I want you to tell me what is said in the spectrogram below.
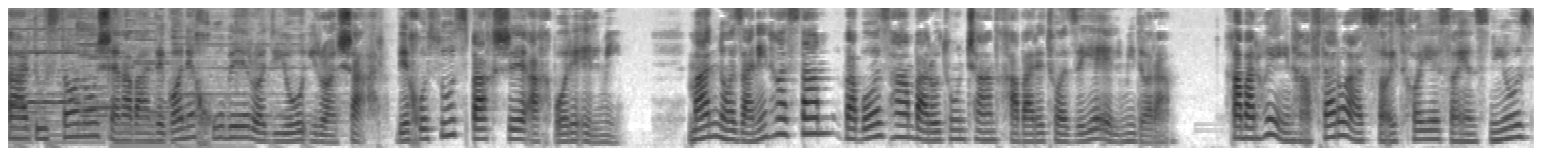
بر دوستان و شنوندگان خوب رادیو ایران شهر به خصوص بخش اخبار علمی من نازنین هستم و باز هم براتون چند خبر تازه علمی دارم خبرهای این هفته رو از سایت های Science News،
